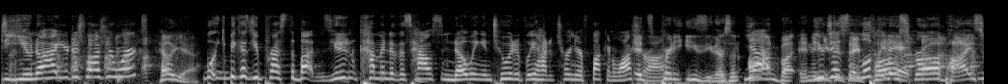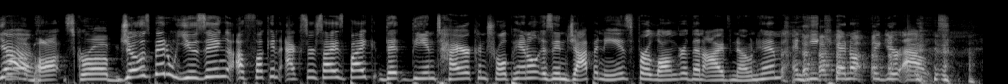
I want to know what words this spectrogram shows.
Do you know how your dishwasher works? Hell yeah. Well, because you press the buttons. You didn't come into this house knowing intuitively how to turn your fucking washer It's on. pretty easy. There's an Yeah. on button, and You you, just say look pro at it. scrub, high scrub, Yeah. hot scrub. Joe's been using a fucking exercise bike that the entire control panel is in Japanese for longer than I've known him, and he cannot figure out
